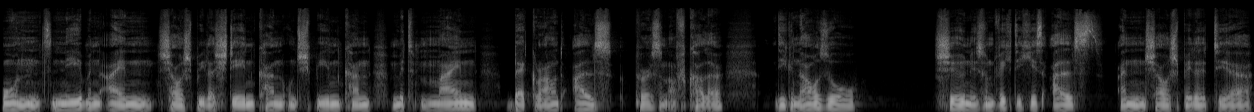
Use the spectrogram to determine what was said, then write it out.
und neben einem Schauspieler stehen kann und spielen kann mit meinem Background als Person of Color, die genauso schön ist und wichtig ist als ein Schauspieler, der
